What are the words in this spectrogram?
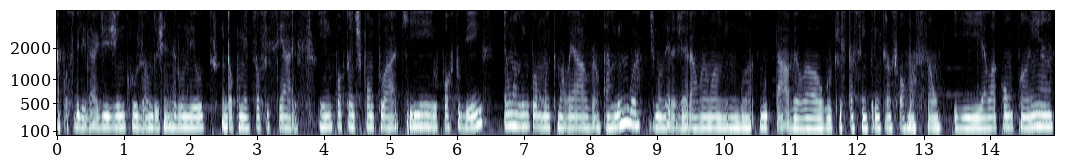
a possibilidade de inclusão do gênero neutro em documentos oficiais. E é importante pontuar que o português é uma língua muito maleável. A língua, de maneira geral, é uma língua mutável, é algo que está sempre em transformação e ela acompanha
